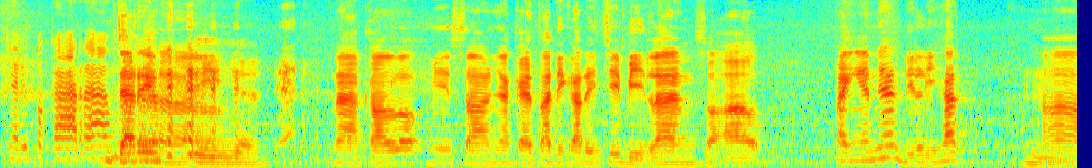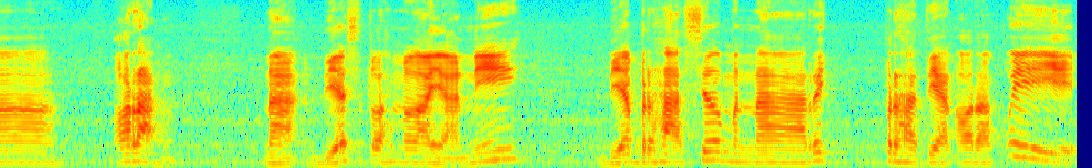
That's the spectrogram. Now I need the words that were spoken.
Cari perkara. cari iya. Nah, kalau misalnya kayak tadi Karici bilang soal pengennya dilihat Hmm. eh, orang. Nah, dia setelah melayani, dia berhasil menarik perhatian orang. Wih,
